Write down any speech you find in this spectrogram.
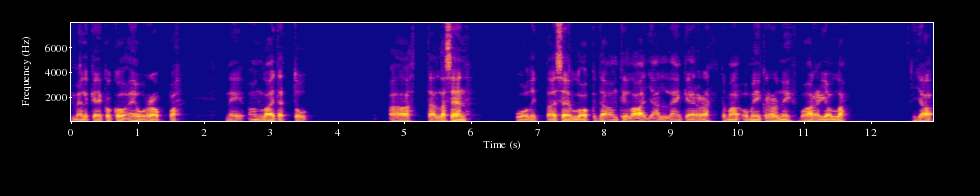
melkein koko Eurooppa niin on laitettu äh, tällaiseen puolittaiseen lockdown-tilaan jälleen kerran tämä omikroni varjolla. Ja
